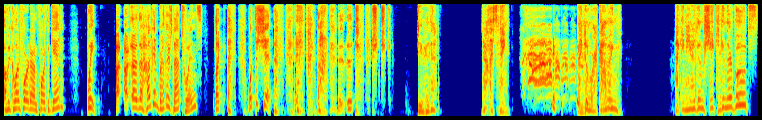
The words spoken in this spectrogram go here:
Are we going for it on fourth again? Wait, are, are- the Duggan brothers not twins? Like, what the shit? Shh, shh. Do you hear that? They're listening. they know we're coming. I can hear them shaking in their boots.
